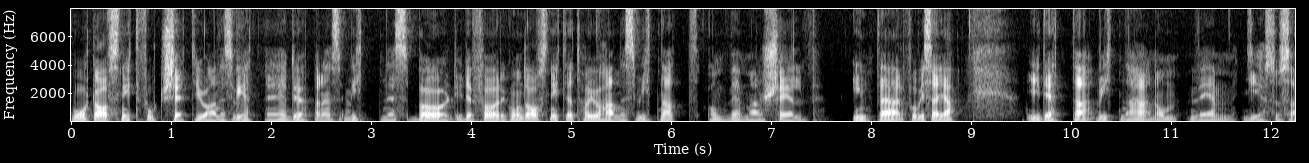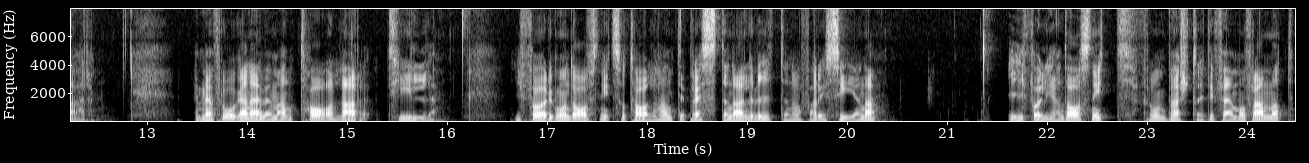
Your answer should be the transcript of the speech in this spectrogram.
Vårt avsnitt fortsätter Johannes eh, döparens vittnesbörd. I det föregående avsnittet har Johannes vittnat om vem han själv inte är, får vi säga. I detta vittnar han om vem Jesus är. Men frågan är vem han talar till. I föregående avsnitt så talar han till prästerna, leviterna och fariseerna. I följande avsnitt, från vers 35 och framåt,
